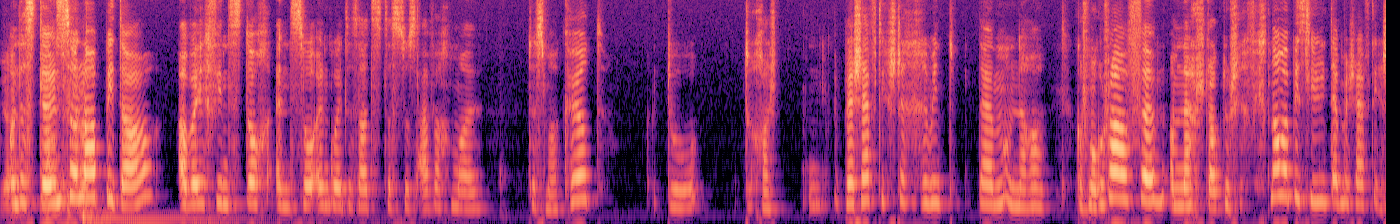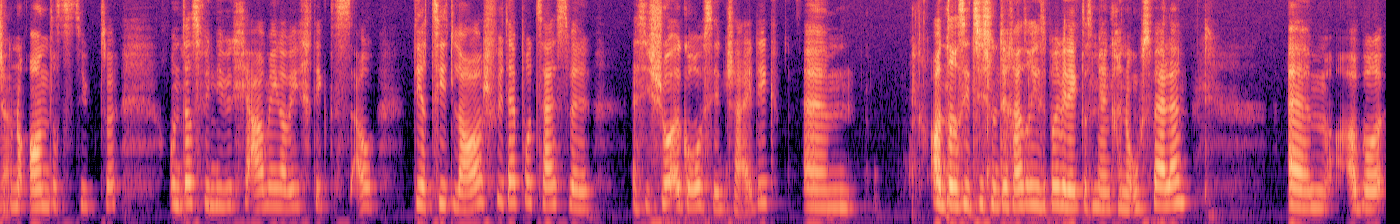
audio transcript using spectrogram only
ja und das tönt so lapidar, aber ich finde es doch ein, so ein guter Satz, dass du es einfach mal, das mal gehört. Du, du kannst, beschäftigst dich ein bisschen mit dem und dann kannst du mal schlafen. Am nächsten Tag tust du dich vielleicht noch ein bisschen mit dem beschäftigen, hast Ja. aber noch anderes Zeug zu. Und das finde ich wirklich auch mega wichtig, dass du auch dir Zeit lässt für diesen Prozess, weil es ist schon eine große Entscheidung. Ähm, Andererseits ist es natürlich auch ein riesiges Privileg, dass wir ihn können auswählen können. Ähm, aber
